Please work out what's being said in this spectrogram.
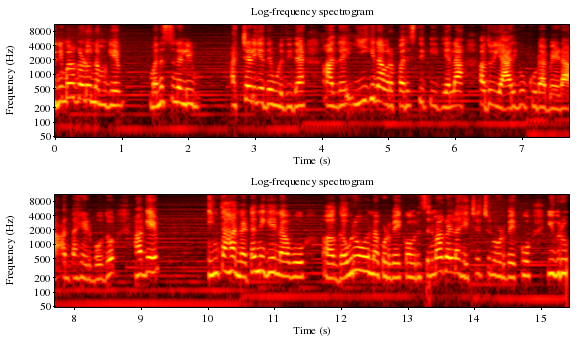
ಸಿನಿಮಾಗಳು ನಮಗೆ ಮನಸ್ಸಿನಲ್ಲಿ ಅಚ್ಚಳಿಯದೆ ಉಳಿದಿದೆ. ಆದರೆ ಈಗಿನ ಅವರ ಪರಿಸ್ಥಿತಿ ಇದೆಯಲ್ಲ, ಅದು ಯಾರಿಗೂ ಕೂಡ ಬೇಡ ಅಂತ ಹೇಳ್ಬೋದು. ಹಾಗೆ ಇಂತಹ ನಟನಿಗೆ ನಾವು ಗೌರವವನ್ನು ಕೊಡಬೇಕು, ಅವರ ಸಿನಿಮಾಗಳನ್ನ ಹೆಚ್ಚೆಚ್ಚು ನೋಡಬೇಕು. ಇವರು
